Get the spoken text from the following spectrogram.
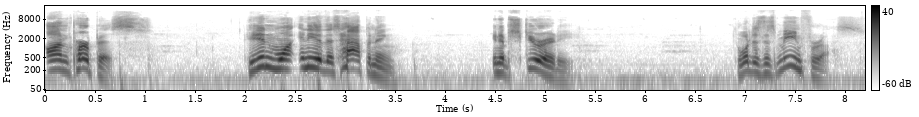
on purpose. He didn't want any of this happening in obscurity. So, what does this mean for us?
